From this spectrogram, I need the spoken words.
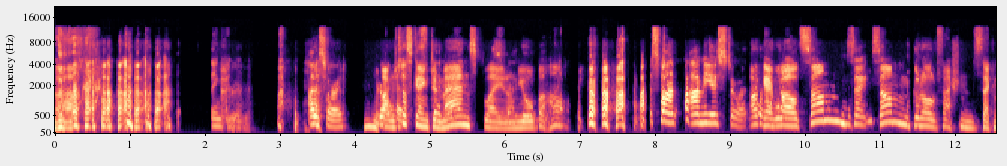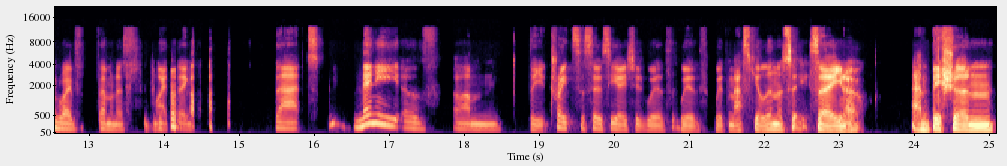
Uh, Thank you. I'm sorry. Go I was ahead. just going to mansplain on your behalf. it's fine. I'm used to it. Okay, well, some say, some good old fashioned second wave feminists might think that many of um, the traits associated with with with masculinity say you know ambition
